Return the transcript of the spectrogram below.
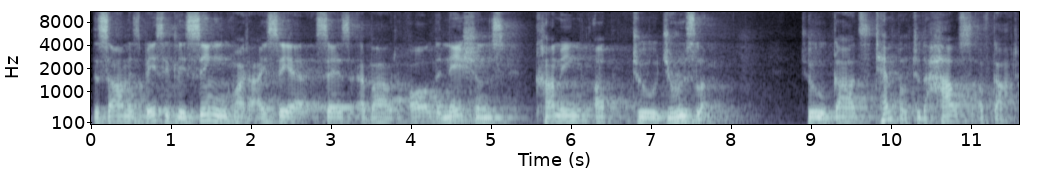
The psalm is basically singing what Isaiah says about all the nations coming up to Jerusalem, to God's temple, to the house of God.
